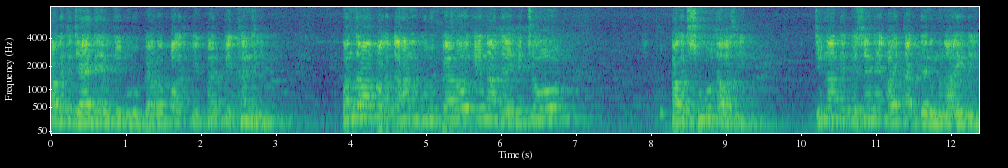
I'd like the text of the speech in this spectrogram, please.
ਭਗਤ ਜੈਦੇਵ ਜੀ, ਗੁਰੂ ਪਿਆਰੋ, ਭਗਤ ਭੀਖਨ ਭੀਖਨ ਜੀ। 15 ਭਗਤ ਹਨ ਗੁਰੂ ਪਿਆਰੋ, ਇਹਨਾਂ ਦੇ ਵਿੱਚੋਂ ਭਗਤ ਸੂਰਦਾਸ ਜੀ ਜਿਨ੍ਹਾਂ ਦੇ ਕਿਸੇ ਨੇ ਅੱਜ ਤੱਕ ਦਿਨ ਮਨਾਏ ਨਹੀਂ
